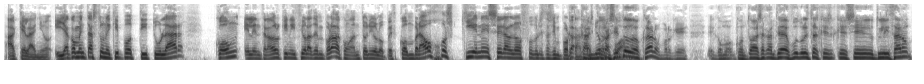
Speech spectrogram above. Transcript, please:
aquel año. Y ya comentaste un equipo titular con el entrenador que inició la temporada, con Antonio López. Con Braojos, ¿quiénes eran los futbolistas importantes? Cambió ¿Quiénes casi jugaban? todo, claro, porque eh, como con toda esa cantidad de futbolistas que, que se utilizaron,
